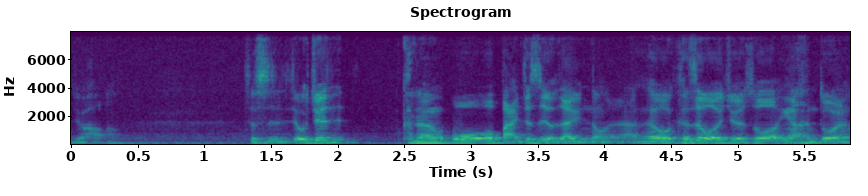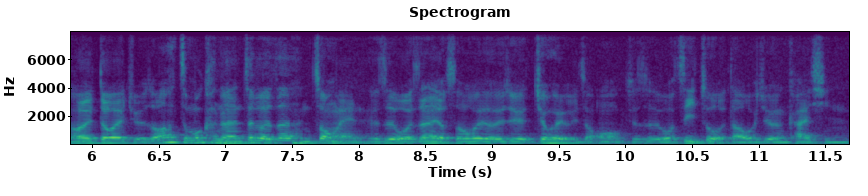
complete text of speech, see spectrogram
就好。就是我觉得。可能我我本来就是有在运动的人，可我可是我会觉得说，因为很多人会都会觉得说啊，怎么可能这个真的很重哎？可是我真的有时候会有一些就会有一种哦，就是我自己做得到，我觉得很开心。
